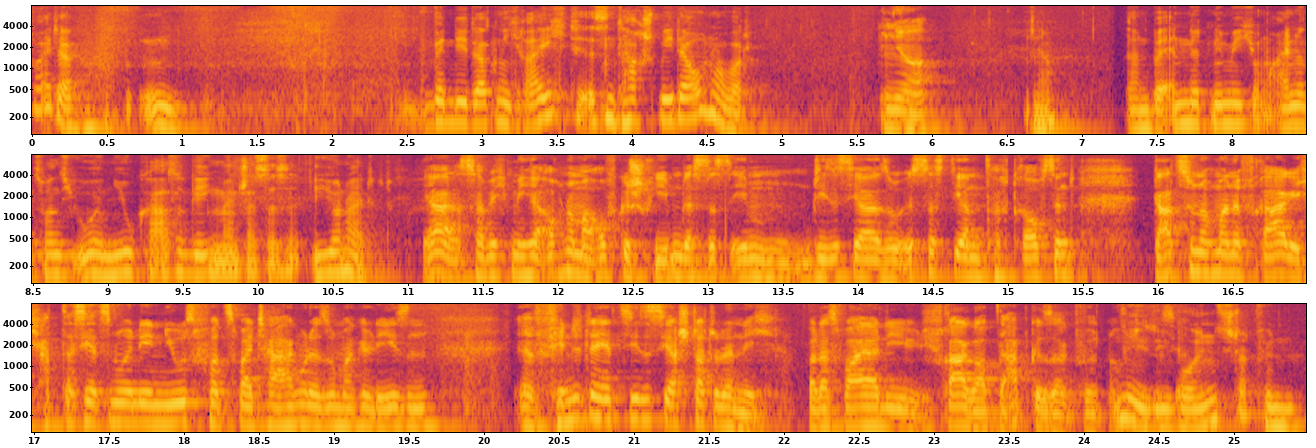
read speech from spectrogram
weiter. Und Wenn dir das nicht reicht, ist ein Tag später auch noch was. Ja. Ja. Dann beendet nämlich um 21 Uhr Newcastle gegen Manchester United. Ja, das habe ich mir hier auch nochmal aufgeschrieben, dass das eben dieses Jahr so ist, dass die am Tag drauf sind. Dazu nochmal eine Frage. Ich habe das jetzt nur in den News vor zwei Tagen oder so mal gelesen. Äh, findet er jetzt dieses Jahr statt oder nicht? Weil das war ja die, Frage, ob der abgesagt wird. Nee, sie Jahr. wollen es stattfinden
